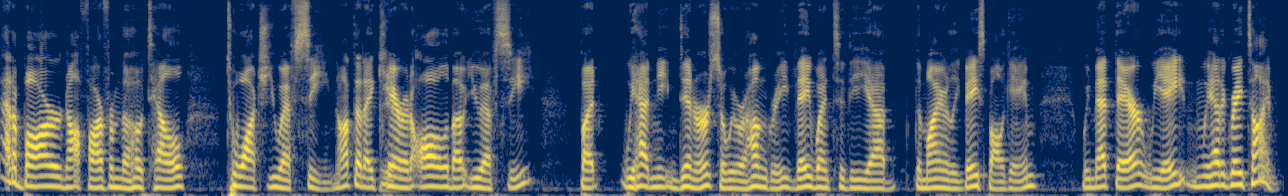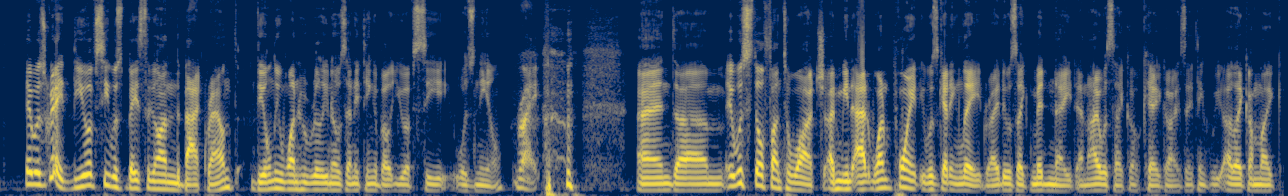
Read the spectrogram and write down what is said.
at a bar not far from the hotel to watch UFC. Not that I care at all about UFC, but we hadn't eaten dinner, so we were hungry. They went to the uh, the minor league baseball game. We met there, we ate, and we had a great time. It was great. The UFC was basically on in the background. The only one who really knows anything about UFC was Neil. Right. and um, it was still fun to watch. I mean, at one point it was getting late, right? It was like midnight, and I was like, "Okay, guys, I think we I like." I'm like,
